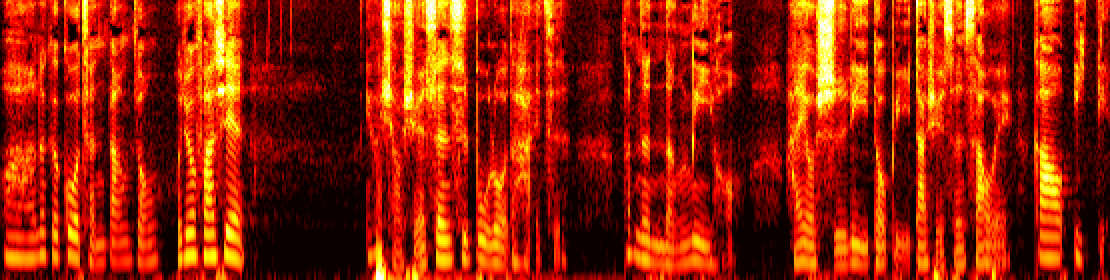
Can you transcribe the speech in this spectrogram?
哇，那个过程当中，我就发现，因为小学生是部落的孩子，他们的能力吼，还有实力都比大学生稍微高一点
